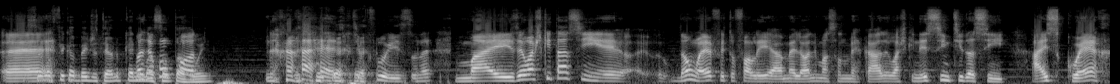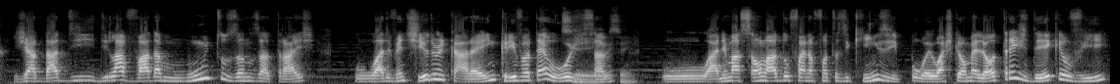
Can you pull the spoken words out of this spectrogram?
É... Você não fica bem de terno porque a animação tá ruim. é, tipo isso, né? Mas eu acho que tá assim, é, não é, feito eu falei, a melhor animação do mercado. Eu acho que nesse sentido, assim, a Square já dá de, de lavada muitos anos atrás. O Advent Children, cara, é incrível até hoje, sim, sabe? Sim. O, a animação lá do Final Fantasy XV, pô, eu acho que é o melhor 3D que eu vi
